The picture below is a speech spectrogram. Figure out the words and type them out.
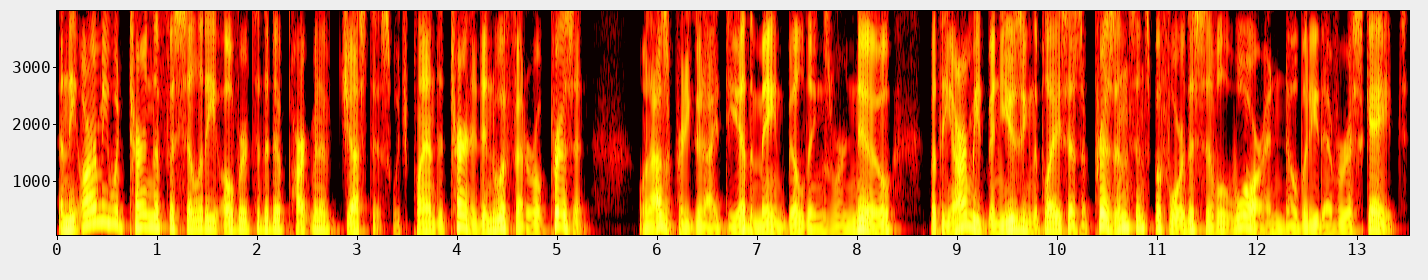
and the Army would turn the facility over to the Department of Justice, which planned to turn it into a federal prison. Well, that was a pretty good idea. The main buildings were new, but the Army had been using the place as a prison since before the Civil War, and nobody had ever escaped.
